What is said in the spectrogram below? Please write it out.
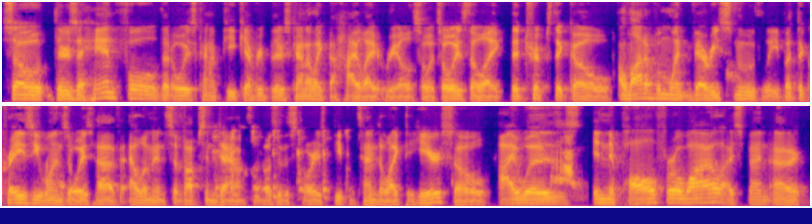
So there's a handful that always kind of peak every, there's kind of like the highlight reel. So it's always the like the trips that go, a lot of them went very smoothly, but the crazy ones always have elements of ups and downs. And those are the stories people tend to like to hear. So I was in Nepal for a while. I spent a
